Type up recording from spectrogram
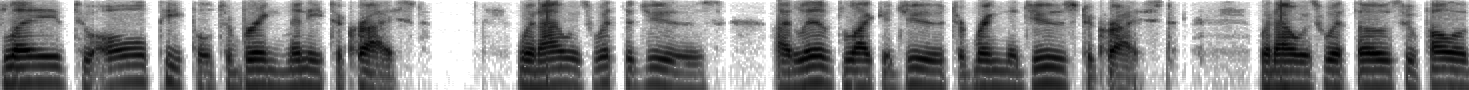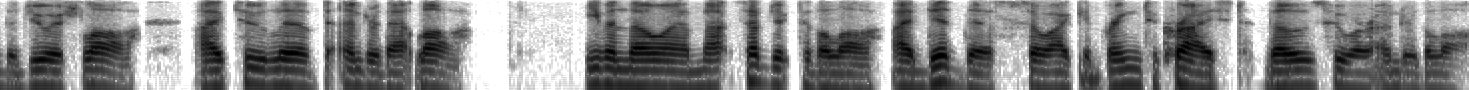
slave to all people to bring many to Christ. When I was with the Jews, I lived like a Jew to bring the Jews to Christ. When I was with those who followed the Jewish law, I too lived under that law. Even though I am not subject to the law, I did this so I could bring to Christ those who are under the law.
